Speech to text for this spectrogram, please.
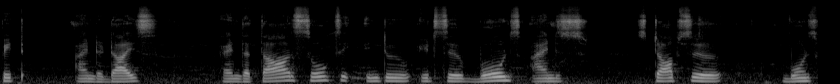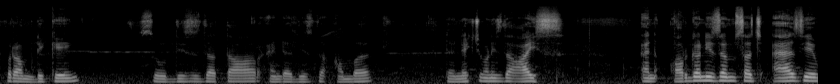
pit and dies and the tar soaks into its bones and stops bones from decaying so this is the tar and uh, this is the amber. The next one is the ice. An organism such as a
